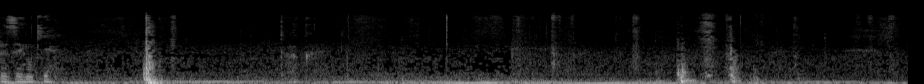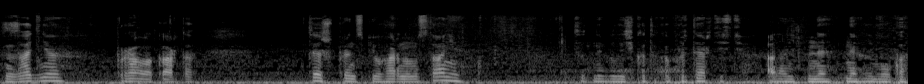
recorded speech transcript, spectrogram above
резинки. Так. Задня права карта. Теж, в принципі, в гарному стані. Тут невеличка така притертість, але не, не глибока.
